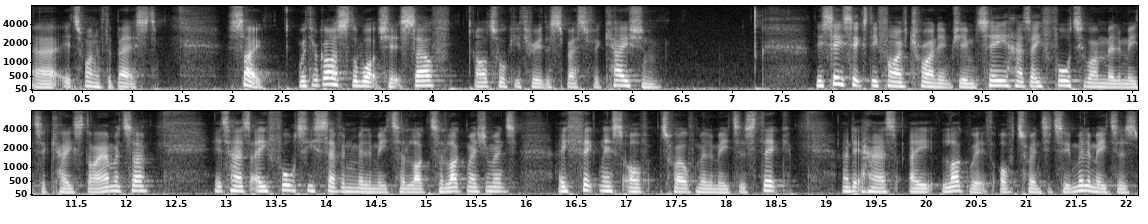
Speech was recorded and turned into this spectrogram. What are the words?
uh, it's one of the best. So with regards to the watch itself I'll talk you through the specification the C65 Trident GMT has a 41mm case diameter. It has a 47mm lug to lug measurement, a thickness of 12mm thick, and it has a lug width of 22 millimeters.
